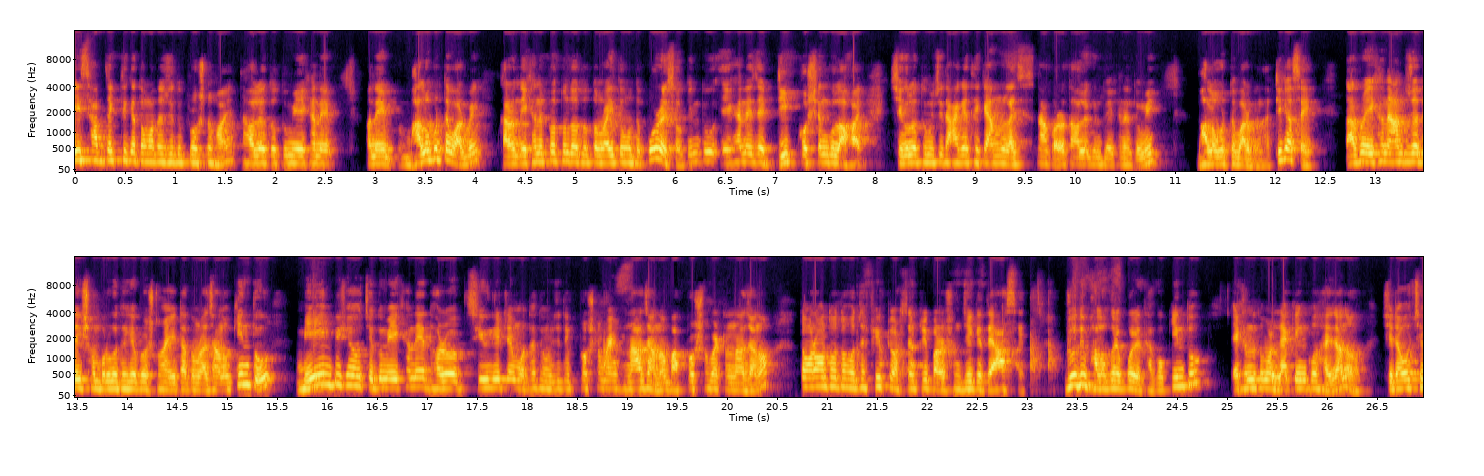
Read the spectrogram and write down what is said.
এই সাবজেক্ট থেকে তোমাদের যদি প্রশ্ন হয়, তাহলে তো তুমি এখানে মানে ভালো করতে পারবে। কারণ এখানে প্রত্নতত্ত্ব তোমরা ইতিমধ্যে পড়েছো, কিন্তু এখানে যে ডিপ কোশ্চেনগুলো হয়, সেগুলো তুমি যদি আগে থেকে অ্যানালাইসিস না করো, তাহলে কিন্তু এখানে তুমি ভালো করতে পারবে না, ঠিক আছে? তারপর এখানে আন্তর্জাতিক সম্পর্ক থেকে প্রশ্ন হয়, এটা তোমরা জানো, কিন্তু মেইন বিষয় হচ্ছে তুমি এখানে ধরো ইউনিটের মধ্যে তুমি যদি প্রশ্ন ব্যাংক না জানো বা প্রশ্ন প্যাটার্ন না জানো, তোমার অন্তত হচ্ছে ফিফটি পার্সেন্ট প্রিপারেশন জিকেতে আছে। যদি ভালো করে পড়ে থাকো, কিন্তু এখানে তোমার ল্যাকিং কোথায় জানো? সেটা হচ্ছে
